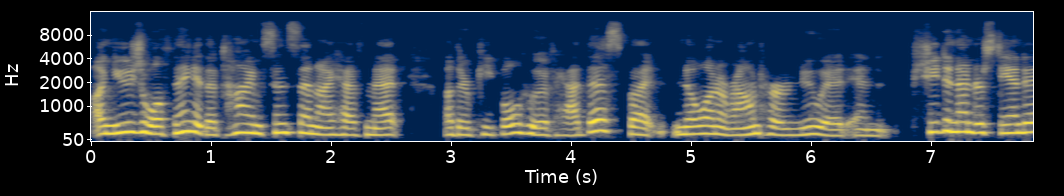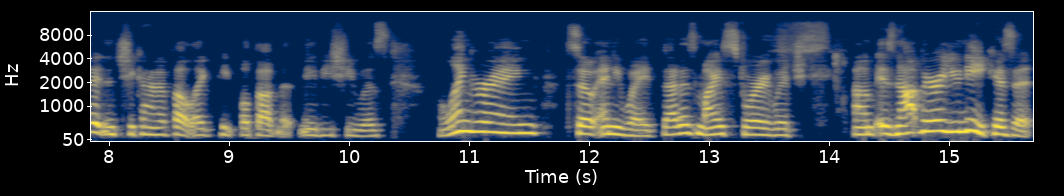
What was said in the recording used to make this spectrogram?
unusual thing at the time. Since then, I have met other people who have had this, but no one around her knew it. And she didn't understand it. And she kind of felt like people thought that maybe she was malingering. So, anyway, that is my story, which um, is not very unique, is it?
